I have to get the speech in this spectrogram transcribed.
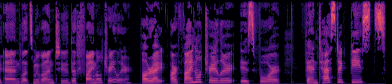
and let's move on to the final trailer. All right, our final trailer is for Fantastic Beasts:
